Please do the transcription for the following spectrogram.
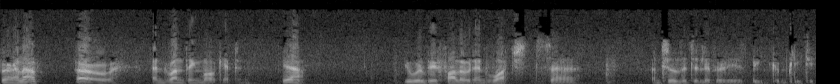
fair enough. Oh, and one thing more, Captain. Yeah. You will be followed and watched, sir, until the delivery has been completed.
